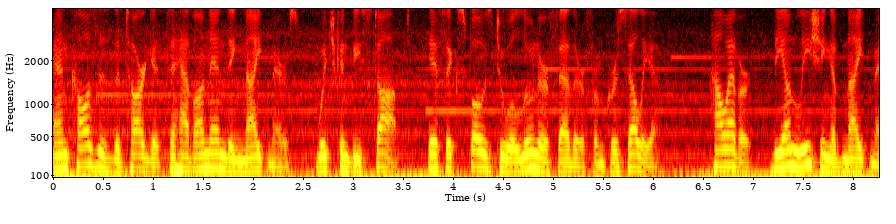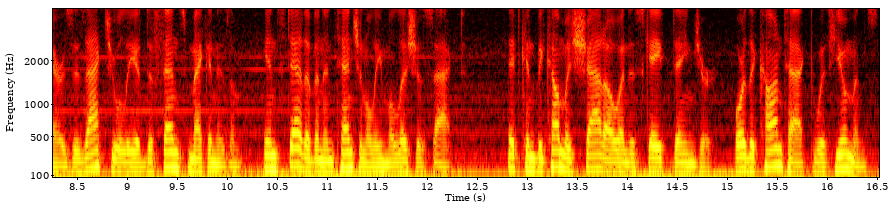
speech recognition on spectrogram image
and causes the target to have unending nightmares, which can be stopped if exposed to a lunar feather from Cresselia. However, the unleashing of nightmares is actually a defense mechanism instead of an intentionally malicious act. It can become a shadow and escape danger or the contact with humans.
